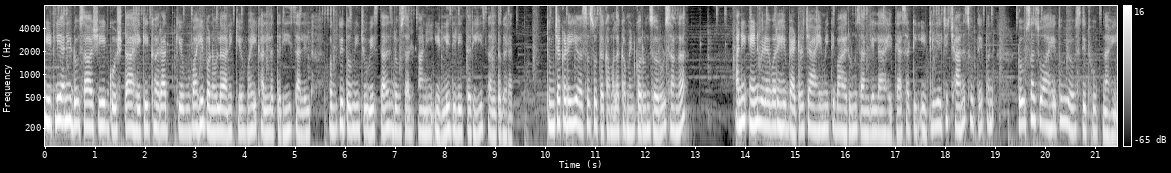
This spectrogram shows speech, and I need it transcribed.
इडली आणि डोसा अशी एक गोष्ट आहे की घरात केव्हाही बनवलं आणि केव्हाही खाल्लं तरीही चालेल. अगदी तुम्ही चोवीस तास डोसा आणि इडली दिली तरीही चालतं घरात. तुमच्याकडेही असंच होतं का? मला कमेंट करून जरूर सांगा. आणि ऐन वेळेवर हे बॅटर जे आहे मी ती बाहेरूनच आणलेलं आहे. त्यासाठी इडली याची छानच होते पण डोसा जो आहे तो व्यवस्थित होत नाही.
